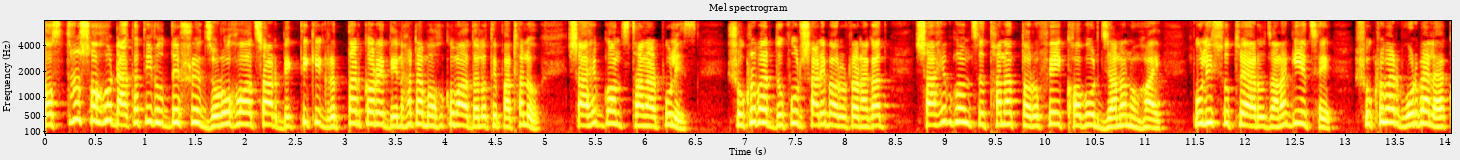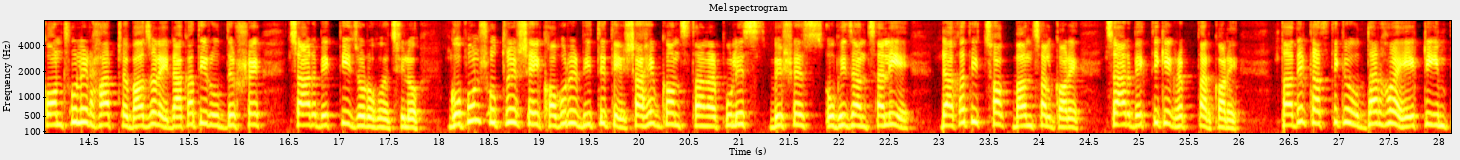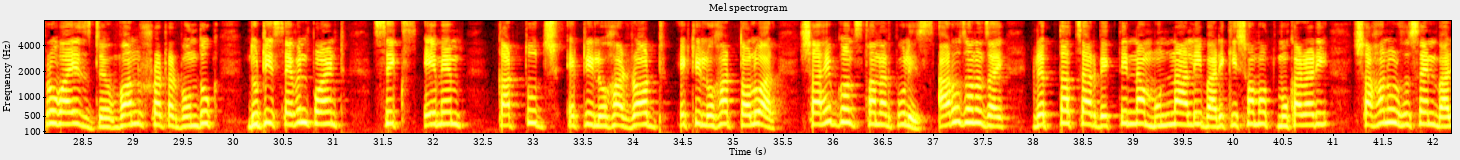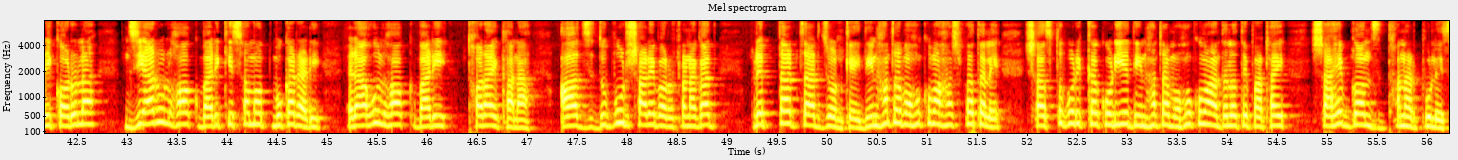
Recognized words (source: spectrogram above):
অস্ত্রসহ ডাকাতির উদ্দেশ্যে জড়ো হওয়া চার ব্যক্তিকে গ্রেপ্তার করে দিনহাটা মহকুমা আদালতে পাঠালো সাহেবগঞ্জ থানার পুলিশ। শুক্রবার দুপুর সাড়ে বারোটা নাগাদ সাহেবগঞ্জ থানার তরফে খবর জানানো হয় পুলিশ সূত্রে আরও জানা গিয়েছে, শুক্রবার ভোরবেলা কন্ট্রোলের হাট বাজারে ডাকাতির উদ্দেশ্যে চার ব্যক্তি জড়ো হয়েছিল। গোপন সূত্রে সেই খবরের ভিত্তিতে সাহেবগঞ্জ থানার পুলিশ বিশেষ অভিযান চালিয়ে ডাকাতির ছক বানচাল করে, চার ব্যক্তিকে গ্রেপ্তার করে। তাদের কাছ থেকে উদ্ধার হয় একটি ইম্প্রোভাইজড ওয়ান শাটার বন্দুক, দুটি seven point six M M কার্তুজ, একটি লোহার রড, একটি লোহার তলোয়ার, সাহেবগঞ্জ থানার পুলিশ। আরও জানা যায় গ্রেপ্তার চার ব্যক্তির নাম মুন্না আলী, বাড়ি কিসামত, মুকারারি, শাহানুর হোসেন, বাড়ি করলা, জিয়ারুল হক, বাড়ি কিসামত, মুকারারি, রাহুল হক, বাড়ি থরাইখানা। আজ দুপুর সাড়ে বারোটা নাগাদ গ্রেপ্তার চারজনকে দিনহাটা মহকুমা হাসপাতালে স্বাস্থ্য পরীক্ষা করিয়ে দিনহাটা মহকুমা আদালতে পাঠায় সাহেবগঞ্জ থানার পুলিশ।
